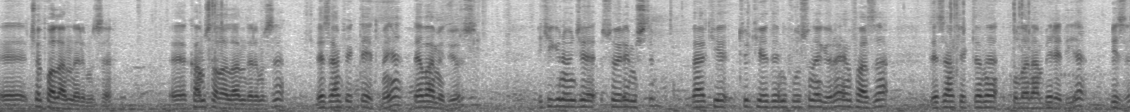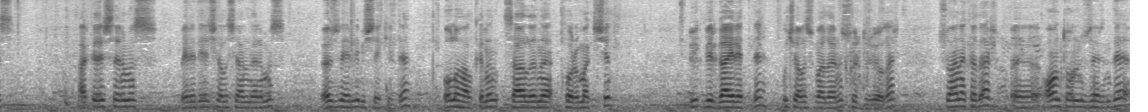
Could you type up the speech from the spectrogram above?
e, çöp alanlarımızı, e, kamusal alanlarımızı dezenfekte etmeye devam ediyoruz. İki gün önce söylemiştim. Belki Türkiye'de nüfusuna göre en fazla dezenfektanı kullanan belediye biziz. Arkadaşlarımız, belediye çalışanlarımız özverili bir şekilde Bolu halkının sağlığını korumak için büyük bir gayretle bu çalışmalarını sürdürüyorlar. Şu ana kadar e, 10 tonun üzerinde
